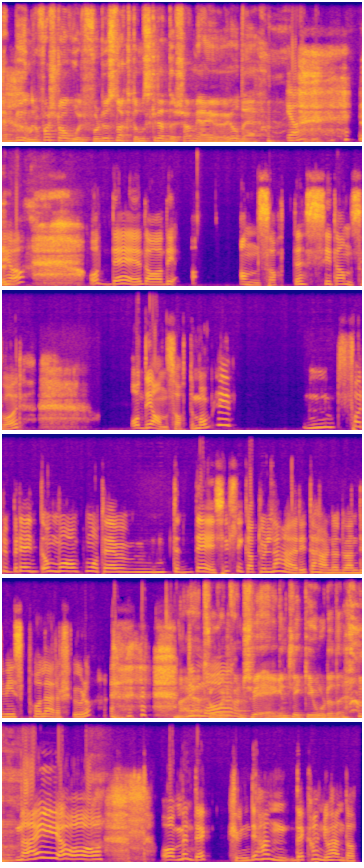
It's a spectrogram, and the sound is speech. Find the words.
Jeg begynner å forstå hvorfor du snakket om skreddersøm, jeg gjør jo det. ja. ja, og det er da de ansatte sitt ansvar. Og de ansatte må bli forberedt og må på en måte det, er ikke slik at du lærer det her nødvendigvis på lærerskolen. Nei, jeg må, tror vel kanskje vi egentlig ikke gjorde det. nei, og, og, men det, det, det kan jo hende at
